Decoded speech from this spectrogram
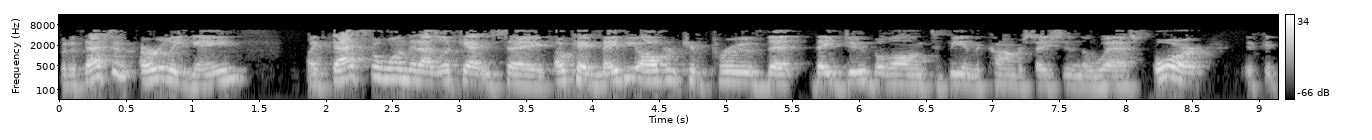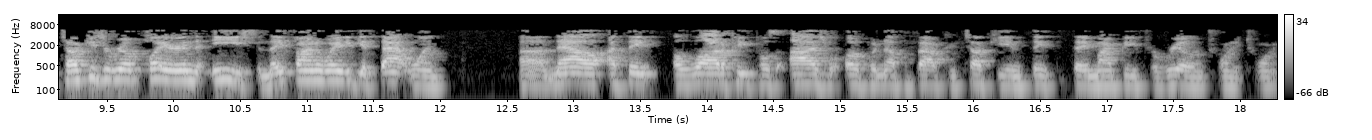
But if that's an early game, like that's the one that I look at and say, okay, maybe Auburn can prove that they do belong to be in the conversation in the West, or if Kentucky's a real player in the East and they find a way to get that one, uh, now I think a lot of people's eyes will open up about Kentucky and think that they might be for real in 2020.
